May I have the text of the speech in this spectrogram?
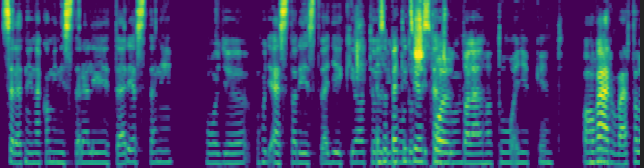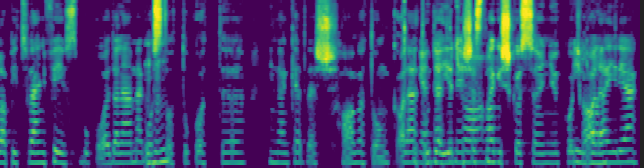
szeretnének a miniszter elé terjeszteni, hogy, hogy ezt a részt vegyék ki a. Ez a petíció ez hol található egyébként? A Várvárt Alapítvány Facebook oldalán megosztottuk, uh-huh. ott minden kedves hallgatónk alá Igen, tudja írni, és ezt meg is köszönjük, hogyha aláírják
